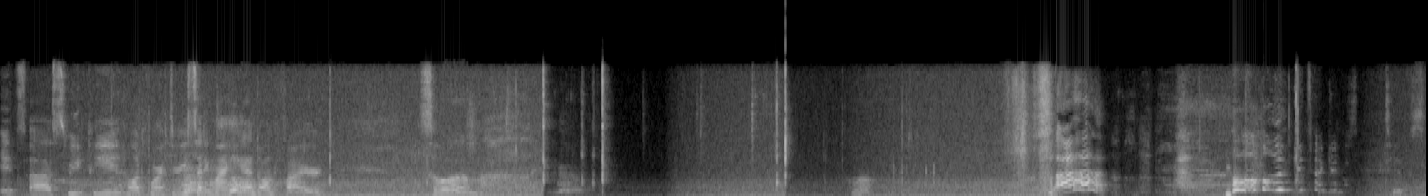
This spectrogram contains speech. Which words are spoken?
It's uh, Sweet Pea 143 setting my hand on fire. So, um. Huh. Ah! oh. Tips.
